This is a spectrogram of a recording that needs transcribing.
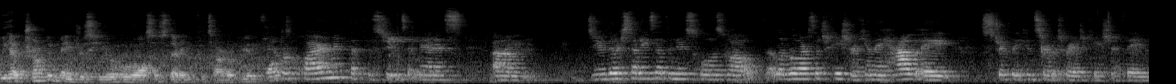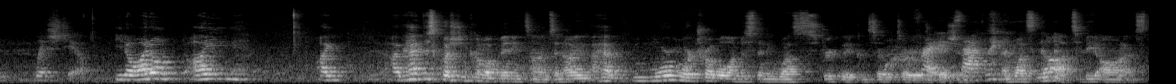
We have trumpet majors here who are also studying photography at Is it a requirement that the students at Mannes um, do their studies at the new school as well, Is that liberal arts education, or can they have a strictly conservatory education if they wish to? You know, I don't, I, I, I've had this question come up many times, and I, I have more and more trouble understanding what's strictly a conservatory Right, education exactly. and what's not, to be honest.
